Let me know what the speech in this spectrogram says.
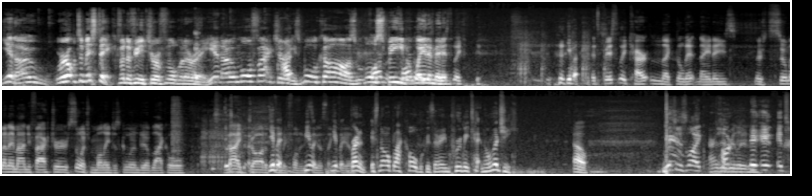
you know, we're optimistic for the future of Formula E. You know, more factories, more cars, more Form- speed. But Formula wait a minute. basically- Yeah, but It's basically carton like the late nineties. There's so many manufacturers, so much money just going into a black hole. My God, it's yeah, gonna but, be fun to yeah, see but, this thing yeah, but fail. Brennan, it's not a black hole because they're improving technology. Oh, Which is like, Are they par- really- it, it, it's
